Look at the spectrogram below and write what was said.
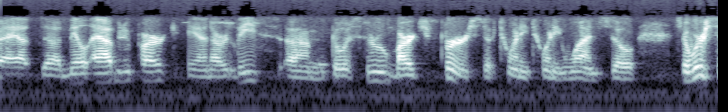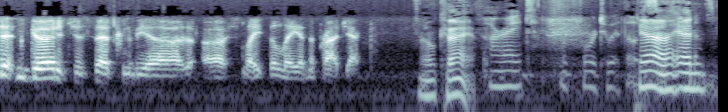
at uh, Mill Avenue Park, and our lease um, goes through March 1st of 2021. So, so we're sitting good. It's just that's going to be a, a slight delay in the project. Okay. All right. Look forward to it, though. Yeah, and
